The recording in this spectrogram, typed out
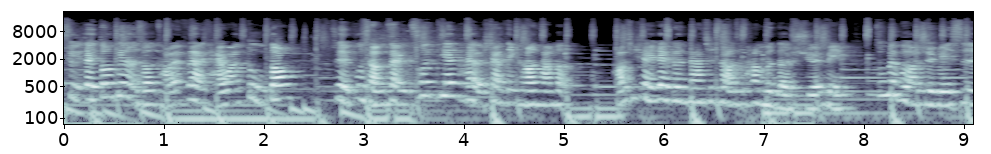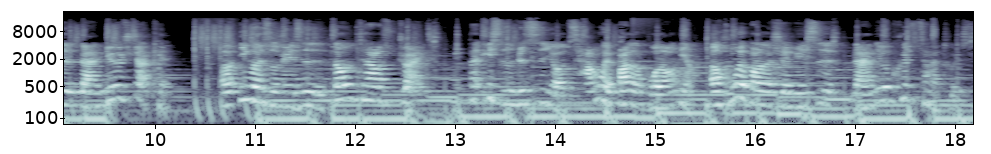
所以在冬天的时候才会飞来台湾度冬，所以不常在春天还有夏天看到它们。好，接下来再跟大家介绍的是它们的学名。中背伯劳学名是 Lanu Shark，而英文俗名是 Longtail Striped，那意思呢就是有长尾巴的伯劳鸟。而红尾巴的学名是 Lanu Cristatus，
